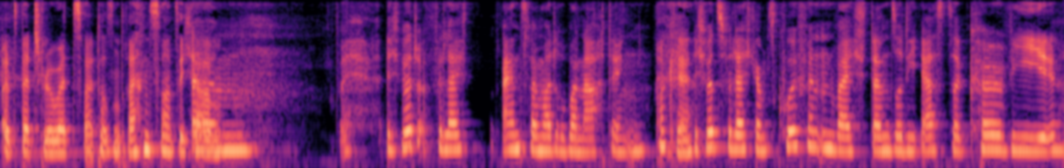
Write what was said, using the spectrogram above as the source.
als Bachelorette 2023 haben. Ähm, ich würde vielleicht ein, zwei Mal drüber nachdenken. Okay. Ich würde es vielleicht ganz cool finden, weil ich dann so die erste curvy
